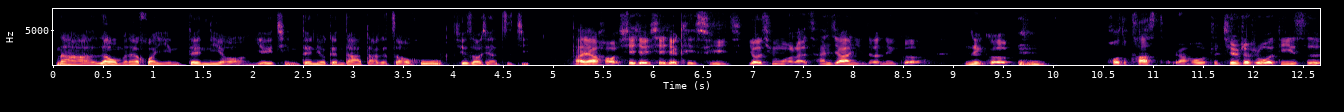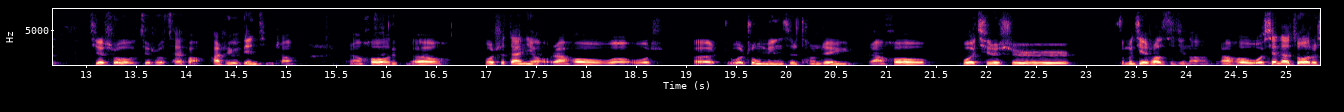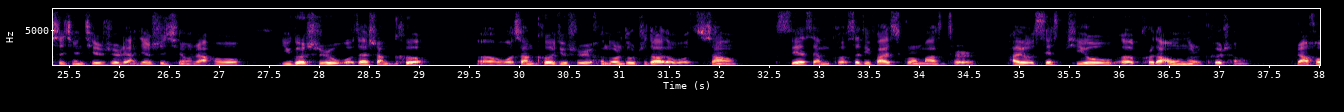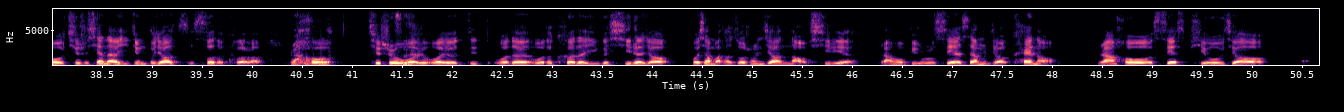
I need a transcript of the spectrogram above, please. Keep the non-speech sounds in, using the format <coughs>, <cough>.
那让我们来欢迎 Daniel，也请 Daniel 跟大家打个招呼，介绍一下自己。大家好，谢谢谢谢 KC 邀请我来参加你的那个那个 <clears throat> Podcast，然后这其实这是我第一次接受接受采访，还是有点紧张。然后呃，我是 Daniel，然后我我是呃我中名是滕振宇，然后我其实是怎么介绍自己呢？然后我现在做的事情其实是两件事情，然后一个是我在上课。呃，我上课就是很多人都知道的，我上 CSM 课，Certified Scrum Master，还有 CSPO 呃 Product Owner 课程。然后其实现在已经不叫紫色的课了。然后其实我有我有我的我的课的一个系列叫，我想把它做成叫脑系列。然后比如 CSM 叫开脑，然后 CSPO 叫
